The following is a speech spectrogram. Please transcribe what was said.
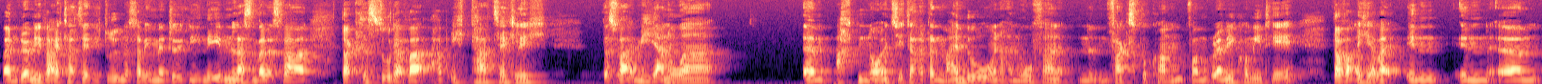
beim Grammy war ich tatsächlich drüben, das habe ich mir natürlich nicht nehmen lassen, weil das war, da kriegst du, da war, habe ich tatsächlich, das war im Januar ähm, 98, da hat dann mein Büro in Hannover einen Fax bekommen vom Grammy-Komitee. Da war ich aber in, in ähm,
